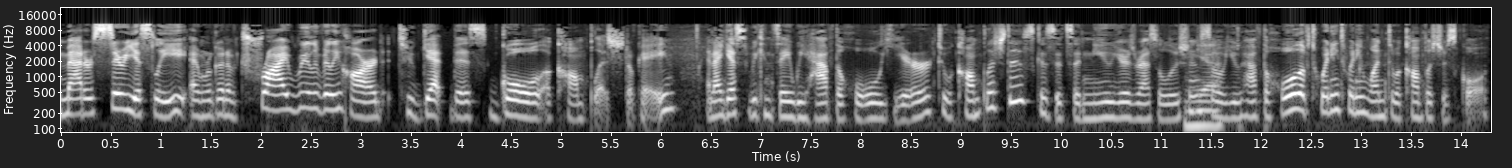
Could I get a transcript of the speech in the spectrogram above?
matters seriously and we're going to try really, really hard to get this goal accomplished, okay? And I guess we can say we have the whole year to accomplish this because it's a New Year's resolution. Yeah. So you have the whole of 2021 to accomplish this goal.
